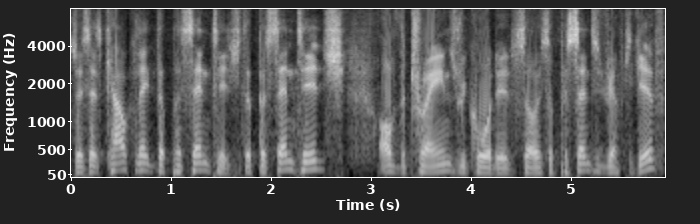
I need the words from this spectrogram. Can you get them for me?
So it says calculate the percentage, the percentage of the trains recorded. So it's a percentage we have to give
